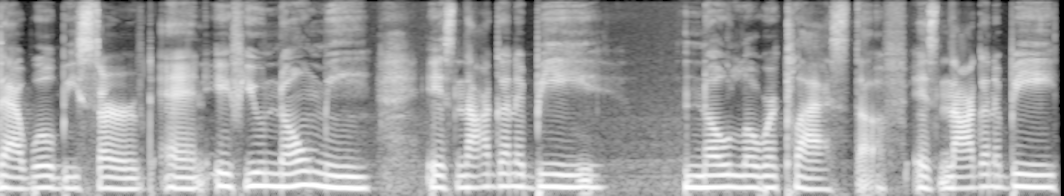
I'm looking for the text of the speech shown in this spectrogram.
that will be served and if you know me it's not gonna be no lower class stuff. It's not going to be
